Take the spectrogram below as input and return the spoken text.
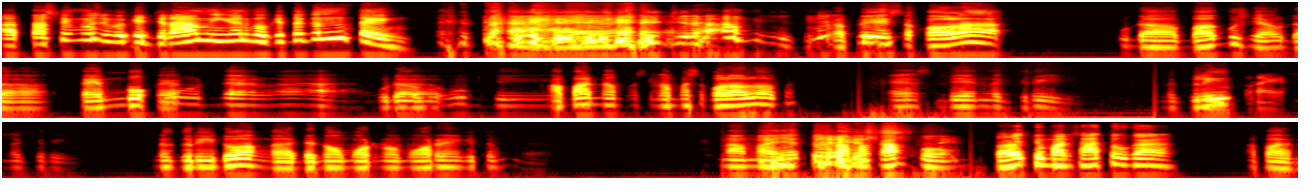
Atasnya masih pakai jerami kan, kok kita genteng. jerami. tapi sekolah udah bagus ya udah tembok ya? Udah lah Udah, udah apa nama, nama sekolah lu apa? SD negeri. Negeri? Impres. negeri negeri doang nggak ada nomor-nomornya gitu. Namanya tuh nama kampung. Soalnya cuma satu gal. Apaan?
